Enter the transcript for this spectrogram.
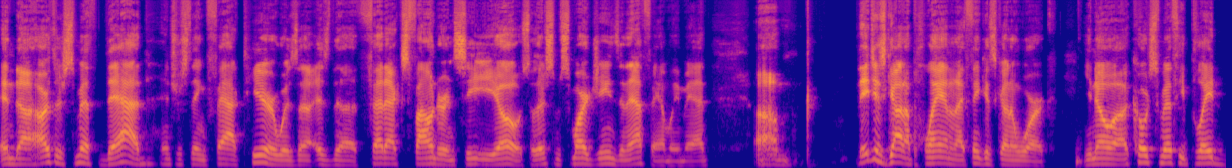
and uh, Arthur Smith, dad, interesting fact here was uh, is the FedEx founder and CEO. So there's some smart genes in that family, man. Um, they just got a plan, and I think it's going to work. You know, uh, Coach Smith, he played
